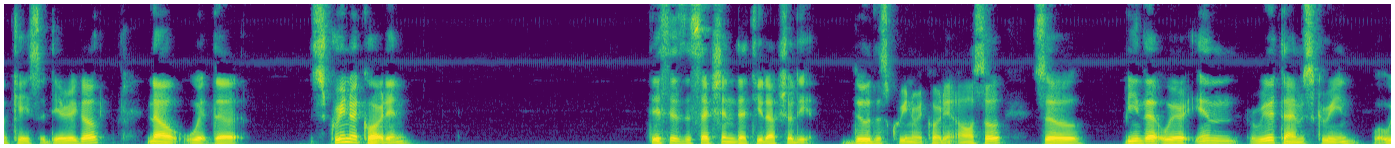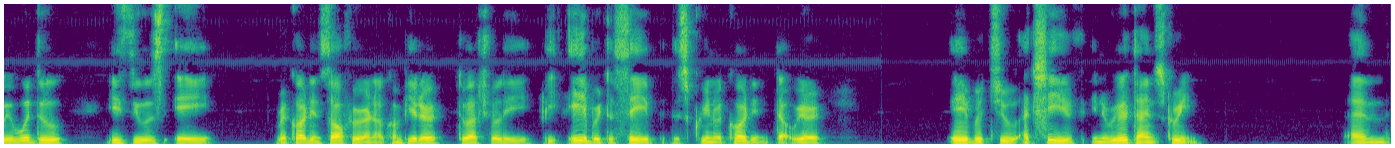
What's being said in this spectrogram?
okay so there you go now with the screen recording this is the section that you'd actually do the screen recording also so being that we're in real-time screen what we would do is use a recording software on a computer to actually be able to save the screen recording that we're able to achieve in real-time screen. And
